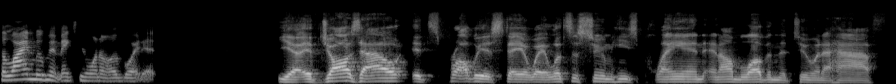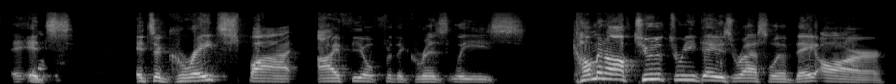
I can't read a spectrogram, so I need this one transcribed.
the line movement makes me want to avoid it. Yeah, if Ja's out, it's probably a stay away. Let's assume he's playing, and I'm loving the two and a half. It's it's a great spot, I feel, for the Grizzlies. Coming off two to three days rest, Liv, they are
